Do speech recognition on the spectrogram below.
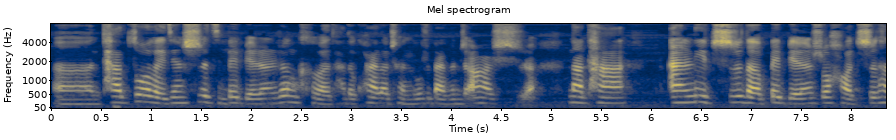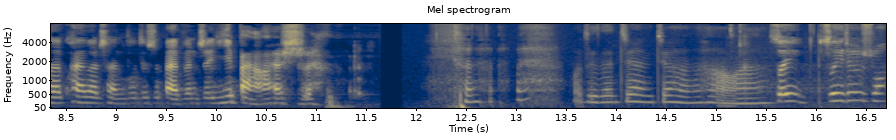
嗯、他做了一件事情被别人认可，他的快乐程度是百分之二十。那他安利吃的被别人说好吃，他的快乐程度就是百分之一百二十。我觉得这样就很好啊。所以，所以就是说，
